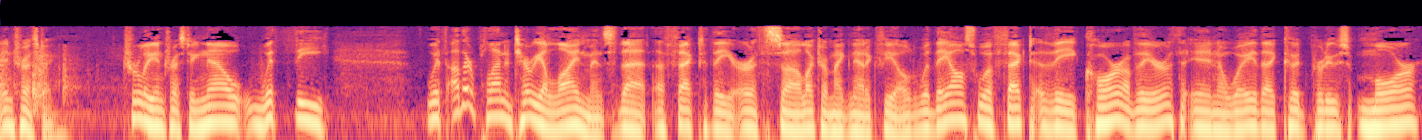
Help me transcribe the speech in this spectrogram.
Interesting. Truly interesting. Now, with the with other planetary alignments that affect the Earth's uh, electromagnetic field, would they also affect the core of the Earth in a way that could produce more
